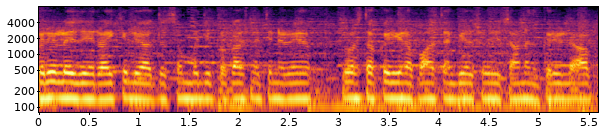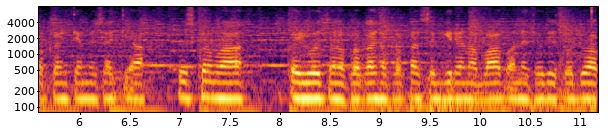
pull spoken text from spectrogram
ઘરે લઈ જઈ રાખેલી આ સંબંધિત પ્રકાશને તેને વ્યવસ્થા કરી અને પાંચ ત્રણ બે સુધી સાણંદ કરેલી આ પ્રકારની તેમની સાથે આ દુષ્કર્મ કર્યું હતું અને પ્રકાશ પ્રકાશ સગીરાના બાપ અને શોધી શોધવા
